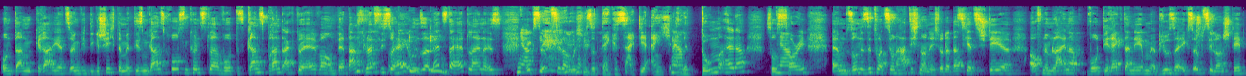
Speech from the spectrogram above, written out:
Und dann gerade jetzt irgendwie die Geschichte Geschichte mit diesem ganz großen Künstler, wo das ganz brandaktuell war und der dann plötzlich so, hey, unser letzter Headliner ist ja. XY, wo ich mir so denke, seid ihr eigentlich ja. alle dumm, Alter? So ja. sorry. Ähm, so eine Situation hatte ich noch nicht. Oder dass ich jetzt stehe auf einem Lineup, wo direkt daneben Abuser XY steht,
